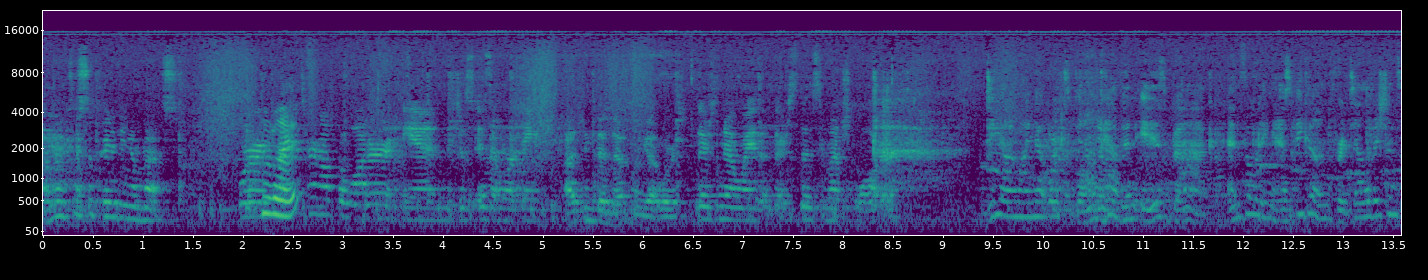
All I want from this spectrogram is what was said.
I'm anticipating a mess. We're trying to turn off the water and it just isn't working. I think that definitely got worse. There's no way that there's this much water. DIY Network's Blog Cabin is back, and voting has begun for television's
